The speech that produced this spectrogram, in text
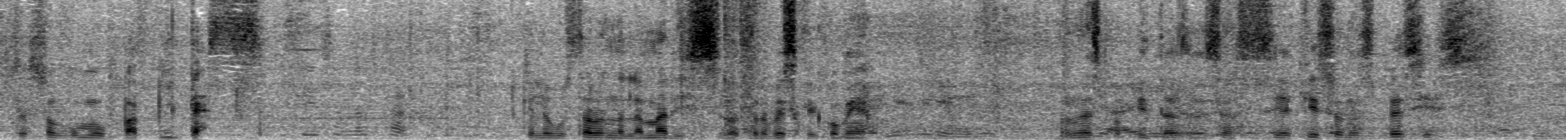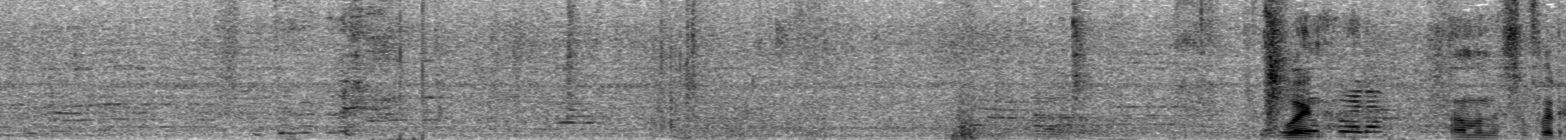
Estas son como papitas Sí, son las papitas. que le gustaron a la Maris la otra vez que comió. Unas papitas de esas. Y aquí son especies. Pues bueno, vámonos afuera.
